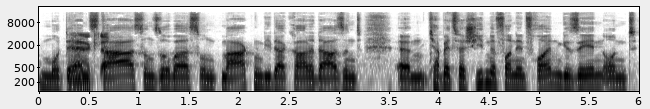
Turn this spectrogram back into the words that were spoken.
modernen ja, Stars und sowas und Marken, die da gerade da sind. Ähm, ich habe jetzt verschiedene von den Freunden gesehen und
